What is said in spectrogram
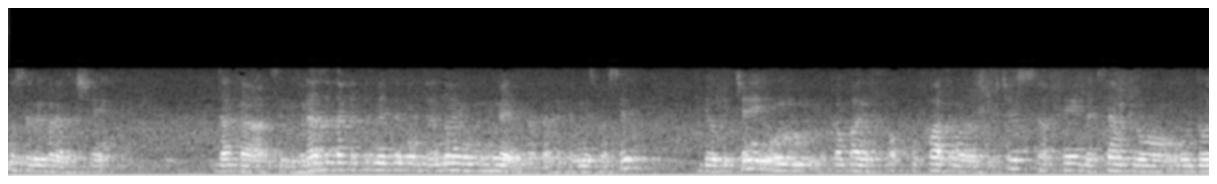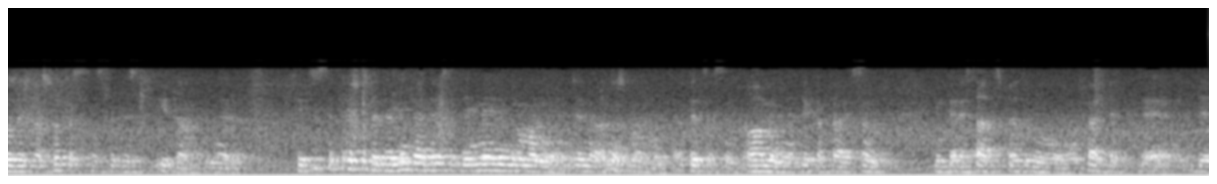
nu se livrează și dacă se livrează, dacă trimitem între noi un e-mail, dar dacă trimiți masiv, de obicei, un campanie cu foarte mare succes ar fi, de exemplu, un 20% să se deschidă mereu. Există 300 de mii de adrese de e-mail în România, în general, nu sunt mai multe, atâția sunt oameni, adică care sunt interesați pentru oferte de, de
